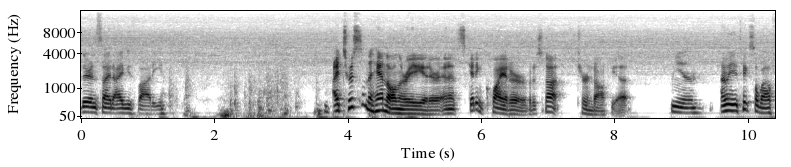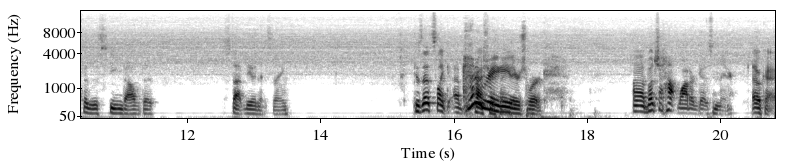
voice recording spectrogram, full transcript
They're inside Ivy's body. I twisted the handle on the radiator, and it's getting quieter, but it's not turned off yet. Yeah, I mean it takes a while for the steam valve to stop doing its thing. Because that's like a How pressure do thing. radiators work? Uh, a bunch of hot water goes in there, Okay.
